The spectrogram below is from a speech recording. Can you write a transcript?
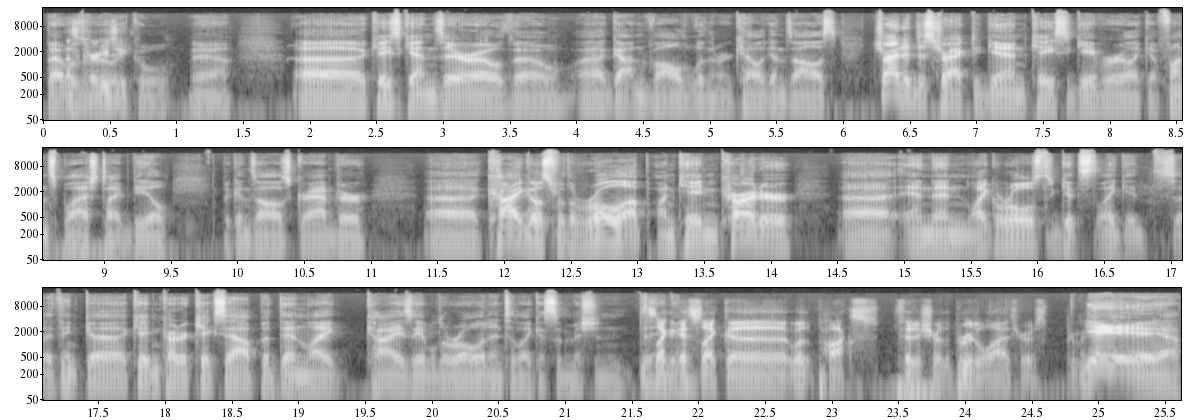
that was crazy. really cool. Yeah. Uh, Kacy Catanzaro, though, uh, got involved with Raquel Gonzalez. Tried to distract again. Casey gave her like a fun splash type deal, but Gonzalez grabbed her. Uh, Kai goes for the roll up on Kayden Carter, uh, and then like rolls gets like it's. I think uh, Kayden Carter kicks out, but then like Kai is able to roll it into like a submission. It's like it's like uh, what Pac's finisher, the Brutalizer, is pretty yeah, yeah, yeah, yeah.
